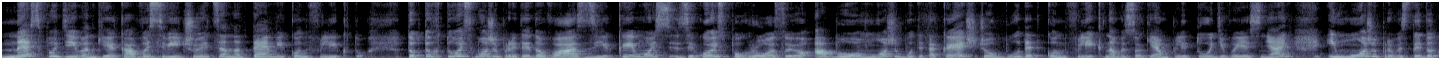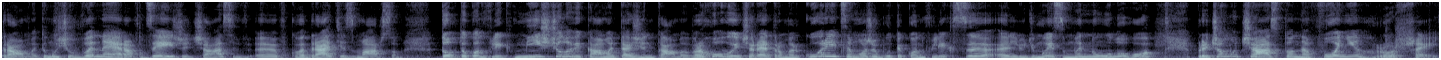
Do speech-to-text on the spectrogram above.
Несподіванки, яка висвічується на темі конфлікту. Тобто хтось може прийти до вас з якимось з якоюсь погрозою, або може бути таке, що буде конфлікт на високій амплітуді вияснянь і може привести до травми, тому що Венера в цей же час в, е, квадраті з Марсом. Тобто конфлікт між чоловіками та жінками. Враховуючи ретро Меркурій, це може бути конфлікт з е, людьми з минулого, причому часто на фоні грошей.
